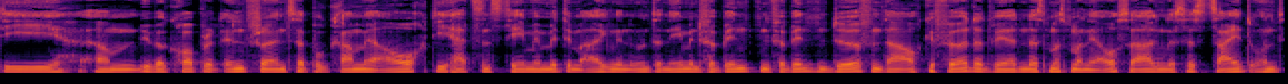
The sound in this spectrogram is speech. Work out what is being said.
die ähm, über Corporate Influencer Programme auch die Herzensthemen mit dem eigenen Unternehmen verbinden, verbinden dürfen, da auch gefördert werden. Das muss man ja auch sagen. Das ist Zeit und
